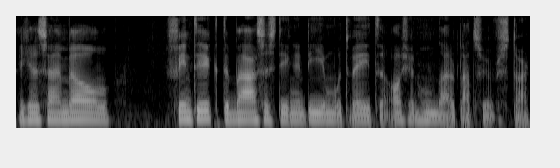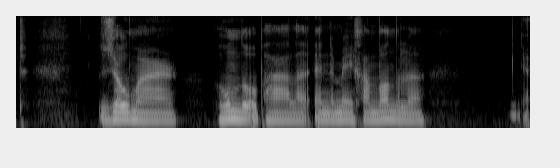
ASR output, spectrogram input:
Weet je, er zijn wel, vind ik, de basisdingen die je moet weten als je een hondenuitlaatservice start. Zomaar honden ophalen en ermee gaan wandelen ja,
